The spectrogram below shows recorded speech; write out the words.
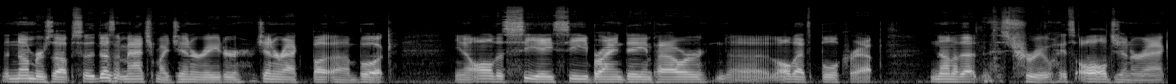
the numbers up so it doesn't match my generator generac bu uh, book. You know all this cac Bryant day and power uh, all that's bull crap none of that is true. It's all generac.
